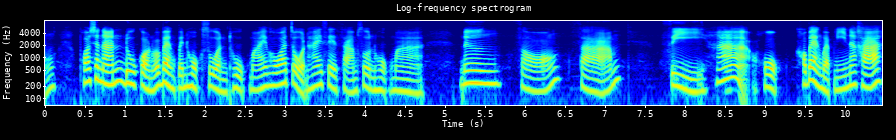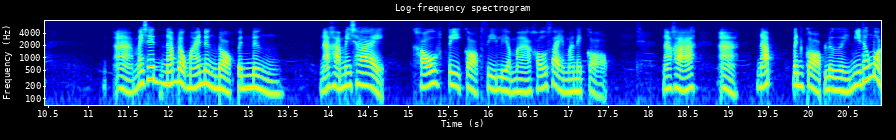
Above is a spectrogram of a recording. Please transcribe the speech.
2 เพราะฉะนั้นดูก่อนว่าแบ่งเป็น 6 ส่วนถูกไหมเพราะว่าโจทย์ให้เศษ3ส่วน 6 มา 1 2 3 4 5 6เขาแบ่งแบบนี้นะคะ อ่าไม่ใช่นับดอกไม้ 1 ดอกเป็น 1 นะคะ ไม่ใช่ เขาตีกรอบสี่เหลี่ยมมาเขาใส่มาในกรอบนะคะ อะนับเป็นกรอบเลย มีทั้งหมด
